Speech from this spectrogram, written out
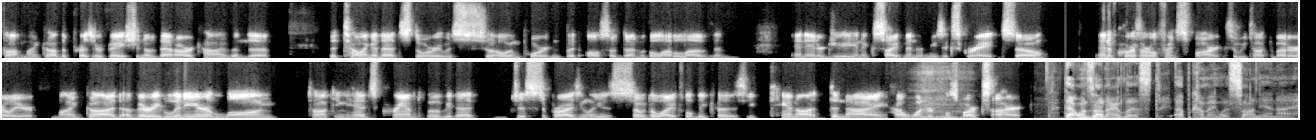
thought, my God, the preservation of that archive and the the telling of that story was so important, but also done with a lot of love and and energy and excitement. The music's great. So, and of course, our old friend Sparks, who we talked about earlier. My God, a very linear, long, talking heads crammed movie that just surprisingly is so delightful because you cannot deny how wonderful Sparks are. That one's on our list, upcoming with Sonia and I,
